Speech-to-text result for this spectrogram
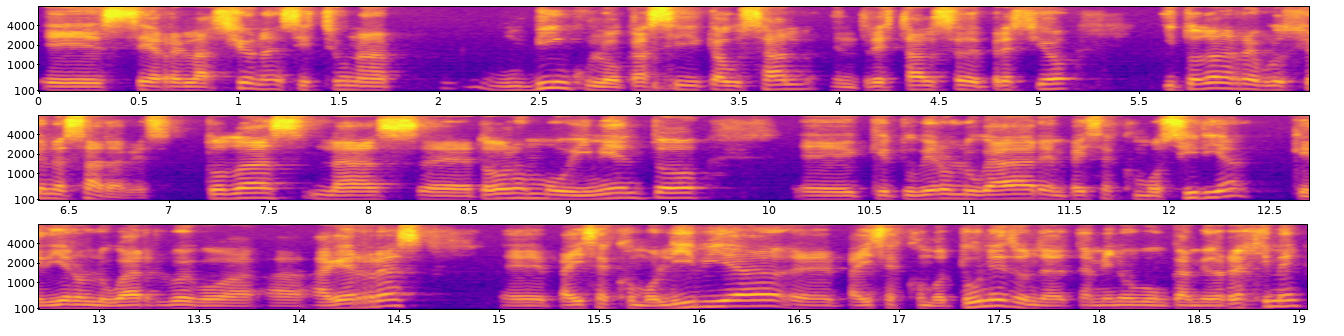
Eh, se relaciona, existe un vínculo casi causal entre esta alza de precios y todas las revoluciones árabes, eh, todos los movimientos que tuvieron lugar en países como Siria, que dieron lugar luego a guerras, eh, países como Libia, eh, países como Túnez, donde también hubo un cambio de régimen.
